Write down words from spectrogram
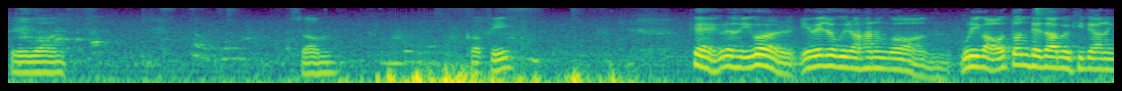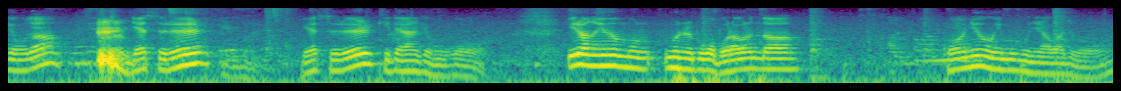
Do you want some coffee? 오케이 그래서 이걸 예외적이라 하는 건 우리가 어떤 대답을 기대하는 경우다? yes를 yes를 기대하는 경우고 이런 의문문을 보고 뭐라 그런다? 권유 의문문이라고 하죠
